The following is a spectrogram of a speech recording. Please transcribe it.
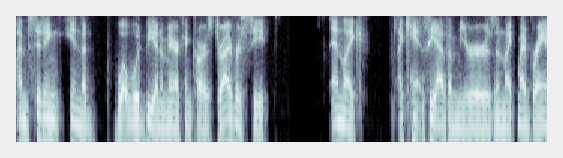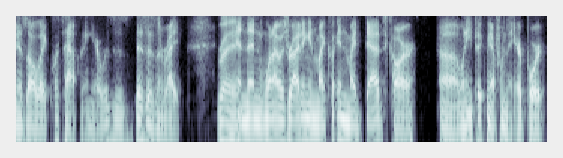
I'm sitting in the what would be an American car's driver's seat, and like I can't see out of the mirrors, and like my brain is all like, "What's happening here? This is this isn't right." Right. And then when I was riding in my in my dad's car uh, when he picked me up from the airport,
